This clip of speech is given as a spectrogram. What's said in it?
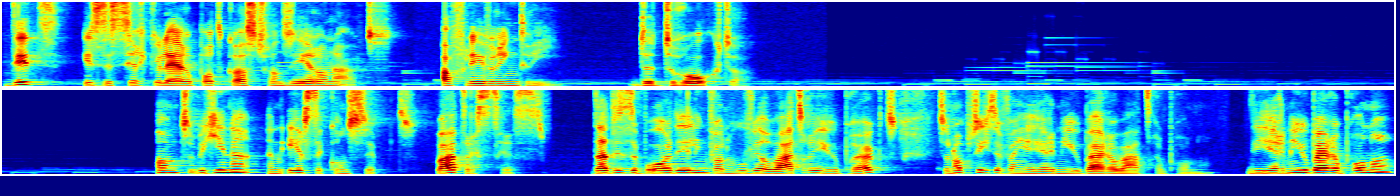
Dit is de circulaire podcast van Zeronaut, aflevering 3. De droogte. Om te beginnen een eerste concept: waterstress. Dat is de beoordeling van hoeveel water je gebruikt ten opzichte van je hernieuwbare waterbronnen. Die hernieuwbare bronnen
